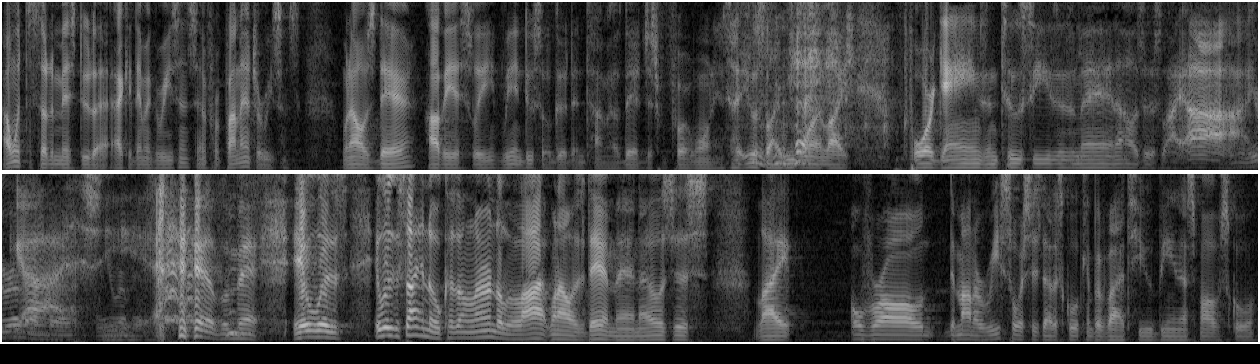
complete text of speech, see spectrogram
I went to Southern Miss due to academic reasons and for financial reasons. When I was there, obviously we didn't do so good in the time I was there. Just for a warning, so it was like we won like four games in two seasons. Man, I was just like, ah, you gosh, yeah. but man, it was it was exciting though because I learned a lot when I was there. Man, I was just like overall the amount of resources that a school can provide to you being a small school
